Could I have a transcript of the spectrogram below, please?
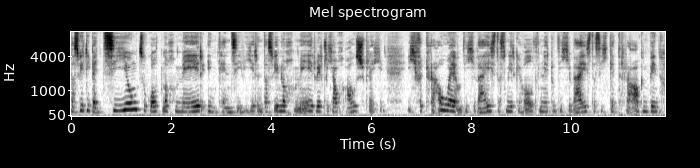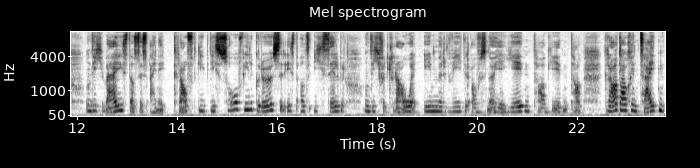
dass wir die Beziehung zu Gott noch mehr intensivieren, dass wir noch mehr wirklich auch aussprechen ich vertraue und ich weiß, dass mir geholfen wird und ich weiß, dass ich getragen bin und ich weiß, dass es eine Kraft gibt, die so viel größer ist als ich selber und ich vertraue immer wieder aufs Neue, jeden Tag, jeden Tag, gerade auch in Zeiten,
